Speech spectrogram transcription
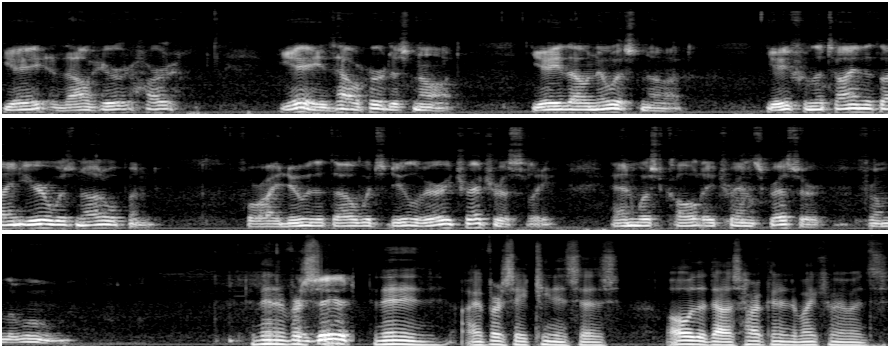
Yea, and thou hear heart, yea, thou heardest not, yea, thou knewest not, yea, from the time that thine ear was not opened. For I knew that thou wouldst deal very treacherously, and wast called a transgressor from the womb. And then in verse Isaiah and then in uh, verse 18 it says, Oh, that thou hast hearkened unto my commandments.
